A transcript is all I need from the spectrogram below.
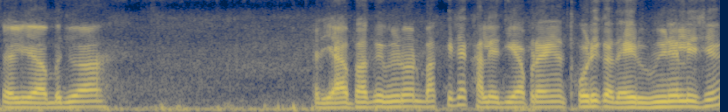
ચાલી આ બધું આ. હજી આ ભાગે વીણવાનું બાકી છે. ખાલી હજી આપણે અહીંયા થોડીક જ આયરું વીણેલી છે.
